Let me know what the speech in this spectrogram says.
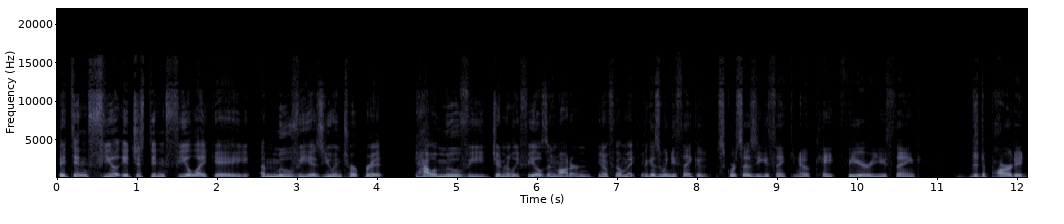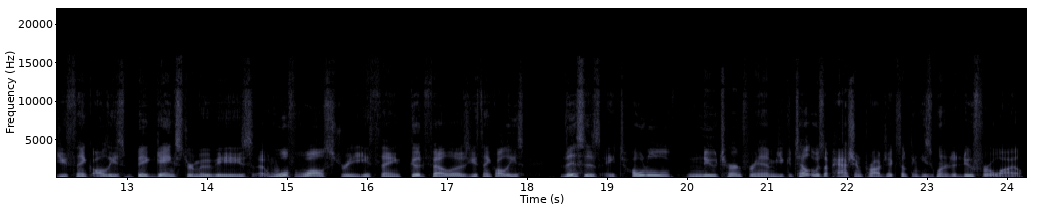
It didn't feel. It just didn't feel like a a movie as you interpret how a movie generally feels in modern you know filmmaking. Because when you think of Scorsese, you think, you know, Cape Fear, you think The Departed, you think all these big gangster movies, uh, Wolf of Wall Street, you think Goodfellas, you think all these. This is a total new turn for him. You could tell it was a passion project, something he's wanted to do for a while.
